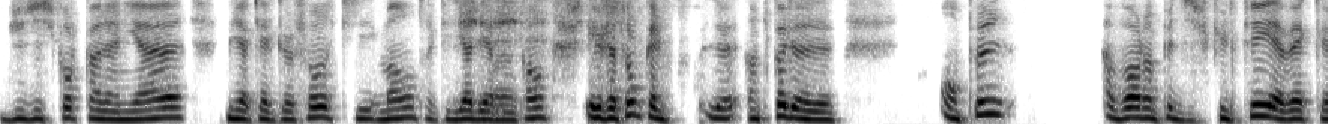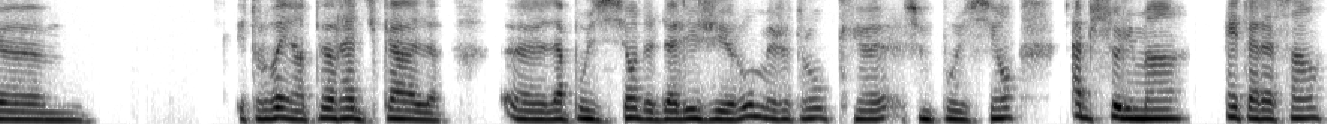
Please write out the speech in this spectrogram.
du discours colonial, mais il y a quelque chose qui montre qu'il y a des rencontres. Et je trouve que, en tout cas, on peut avoir un peu de difficulté avec euh, et trouver un peu radical euh, la position de Dali Giroux, mais je trouve que c'est une position absolument intéressante,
